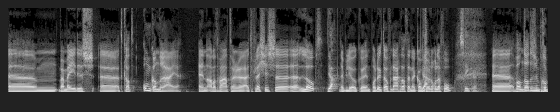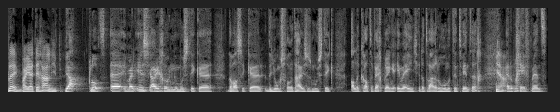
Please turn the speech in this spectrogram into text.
Ehm, waarmee je dus eh, het krat om kan draaien en al het water uit de flesjes loopt. Ja. Daar hebben jullie ook een product over nagedacht en daar komen we Ja. zo nog wel even op. zeker. Want dat is een probleem waar jij tegenaan liep. Ja, klopt. Eh, in mijn eerste jaar in Groningen moest ik, eh dan was ik eh, de jongste van het huis, dus moest ik alle kratten wegbrengen in mijn eentje. Dat waren er 120. Ja. En op een gegeven moment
